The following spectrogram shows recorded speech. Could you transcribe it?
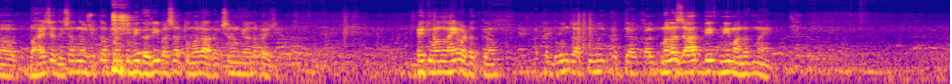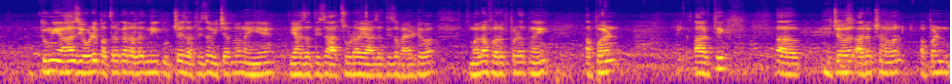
बाहेरच्या देशात नसू शकता पण तुम्ही गरीब असाल तुम्हाला आरक्षण मिळालं पाहिजे. हे तुम्हाला नाही वाटत का? आता दोन जातीमध्ये काल मला जात बीत मी मानत नाही. तुम्ही आज एवढे पत्रकार आलात मी कुठच्या जातीचा विचारलं नाही आहे या जातीचा आत सोडा या जातीचा बाहेर ठेवा. मला फरक पडत नाही. आपण आर्थिक ह्याच्यावर आरक्षणावर आपण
